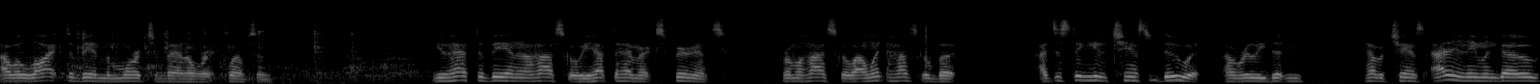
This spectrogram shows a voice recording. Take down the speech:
I would like to be in the marching band over at Clemson. You have to be in a high school. You have to have an experience from a high school. I went to high school, but I just didn't get a chance to do it. I really didn't have a chance. I didn't even go.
